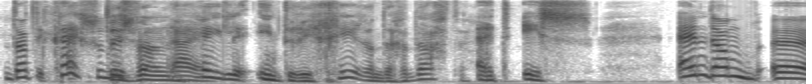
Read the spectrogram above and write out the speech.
dat krijgt ze Het dus... is wel een Ja, ja. hele intrigerende gedachte. Het is. En dan eh,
